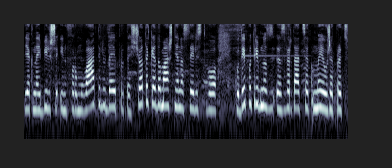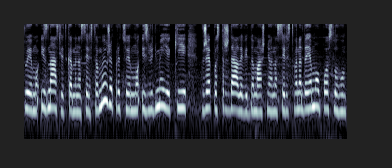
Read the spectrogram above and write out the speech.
якнайбільше інформувати людей про те, що таке домашнє насильство, куди потрібно звертатися. Ми вже працюємо із наслідками насильства. Ми вже працюємо із людьми, які вже постраждали від домашнього насильства. Надаємо послугу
